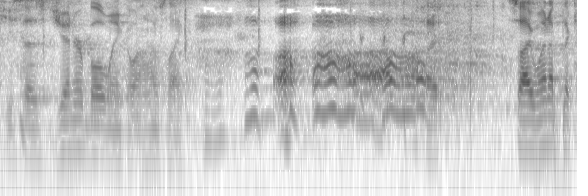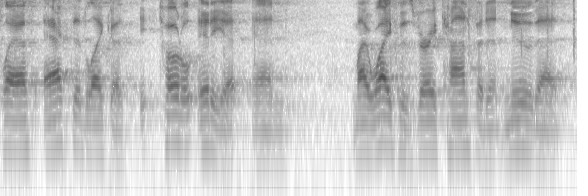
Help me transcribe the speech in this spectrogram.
She says, Jenner Bullwinkle, and I was like, so I went up to class, acted like a total idiot, and my wife, who's very confident, knew that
